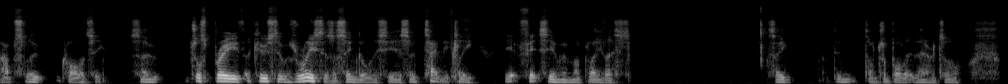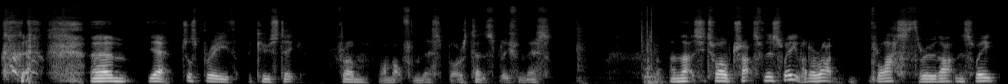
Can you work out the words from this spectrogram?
Absolute quality. So Just Breathe Acoustic was released as a single this year, so technically it fits in with my playlist. See, I didn't dodge a bullet there at all. um, yeah, Just Breathe Acoustic from, well, not from this, but ostensibly from this. And that's your 12 tracks for this week. I've had a right blast through that this week.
